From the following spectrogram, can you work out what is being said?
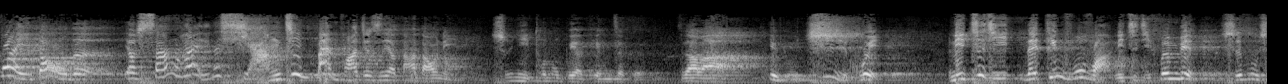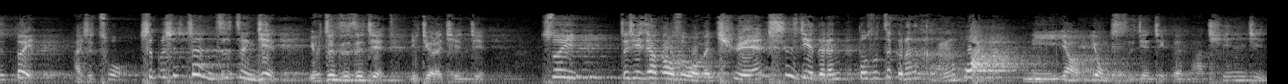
外道的要伤害你，他想尽办法就是要打倒你，所以你通通不要听这个。知道吧？要有智慧，你自己来听佛法，你自己分辨师父是对还是错，是不是正知正见？有正知正见，你就来亲近。所以这些教告诉我们，全世界的人都说这个人很坏，你要用时间去跟他亲近，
